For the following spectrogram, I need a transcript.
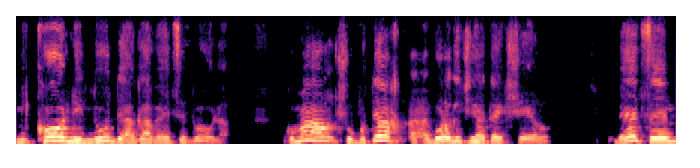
מכל נדנות, דאגה ועצב בעולם. כלומר, כשהוא פותח, בואו נגיד שנייה את ההקשר, בעצם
